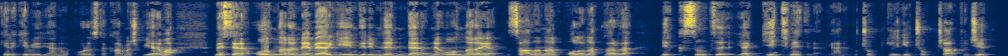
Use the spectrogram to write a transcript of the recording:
gerekebilir. Yani orası da karmaşık bir yer ama mesela onlara ne vergi indirimlerinde ne onlara sağlanan olanaklarda bir kısıntıya gitmediler. Yani bu çok ilginç, çok çarpıcı.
